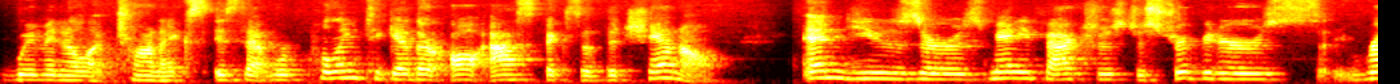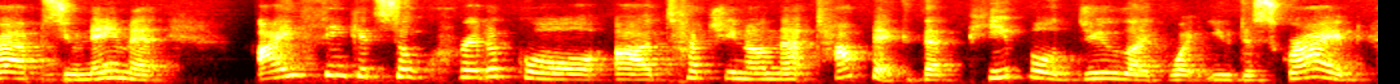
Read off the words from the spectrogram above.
women electronics is that we're pulling together all aspects of the channel end users, manufacturers, distributors, reps, you name it. I think it's so critical uh, touching on that topic that people do like what you described.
